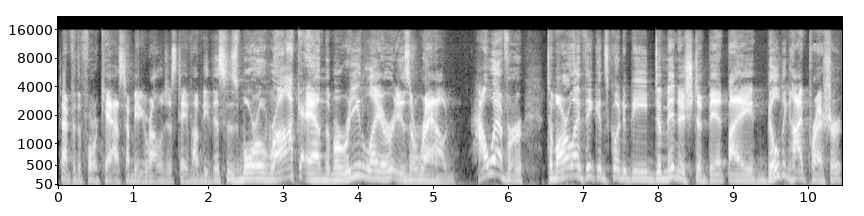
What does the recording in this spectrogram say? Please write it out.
Time for the forecast. I'm meteorologist Dave Hovde. This is Morro Rock, and the marine layer is around. However, tomorrow I think it's going to be diminished a bit by building high pressure.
